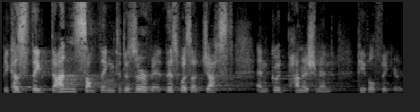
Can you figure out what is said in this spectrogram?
because they've done something to deserve it. This was a just and good punishment, people figured.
